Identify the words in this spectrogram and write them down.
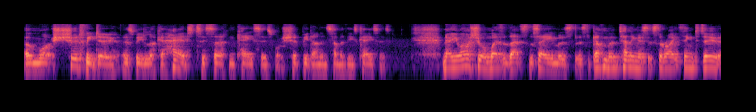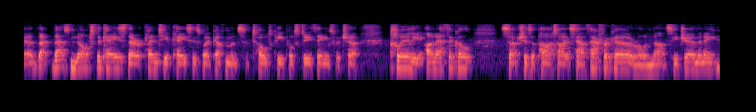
And what should we do as we look ahead to certain cases? What should be done in some of these cases? Now, you ask Sean whether that's the same as, as the government telling us it's the right thing to do. Uh, that, that's not the case. There are plenty of cases where governments have told people to do things which are clearly unethical, such as apartheid South Africa or Nazi Germany,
